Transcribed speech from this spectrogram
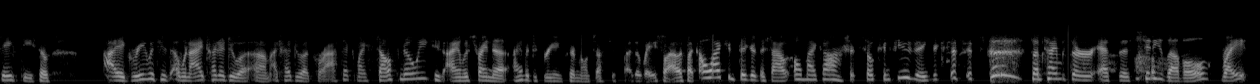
safety so I agree with you. When I try to do a, um, I try to do a graphic myself, Noe, because I was trying to. I have a degree in criminal justice, by the way, so I was like, oh, I can figure this out. Oh my gosh, it's so confusing because it's sometimes they're at the city level, right?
